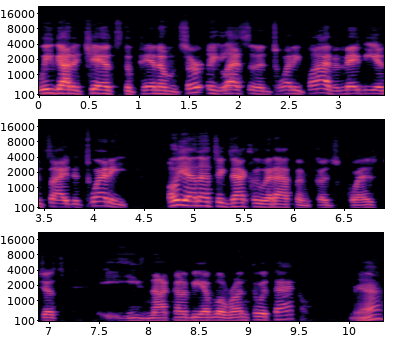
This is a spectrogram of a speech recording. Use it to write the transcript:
we've got a chance to pin them certainly less than 25 and maybe inside the 20. Oh, yeah, that's exactly what happened because Quez just, he's not going to be able to run through a tackle. Yeah.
